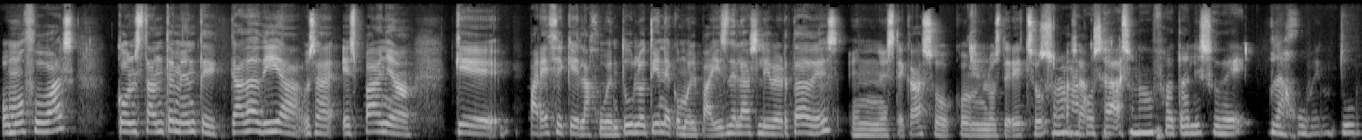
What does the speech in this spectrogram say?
homófobas constantemente, cada día. O sea, España, que parece que la juventud lo tiene como el país de las libertades, en este caso con los derechos. Solo o una sea, cosa, ha sonado fatal eso de la juventud.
